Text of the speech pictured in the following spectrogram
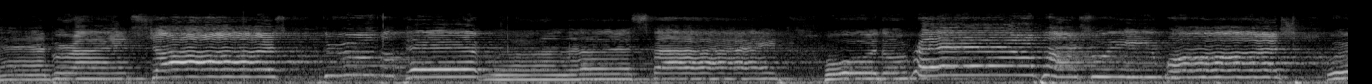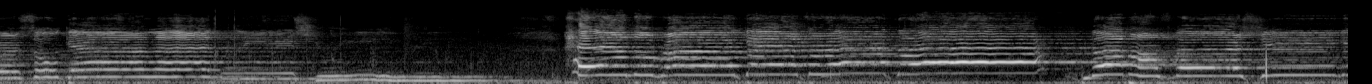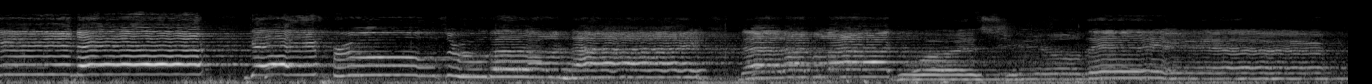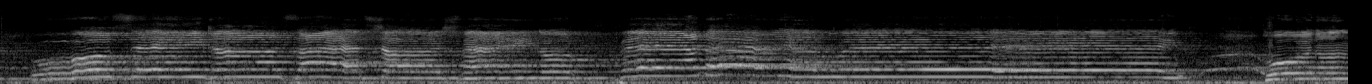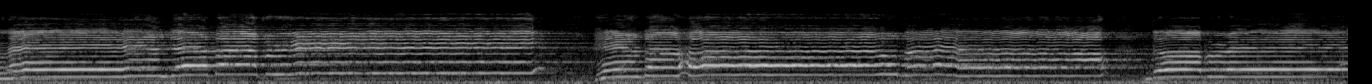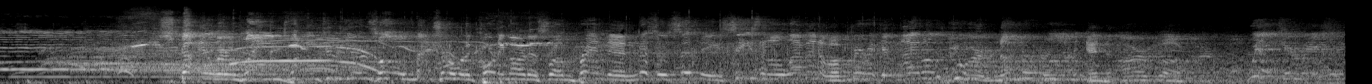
and was still there. Oh, and Star-Spangled the land Skylar Laine, 22 years old, national recording artist from Brandon, Mississippi, season 11 of American Idol. You are number one in our book. Wheelchair.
